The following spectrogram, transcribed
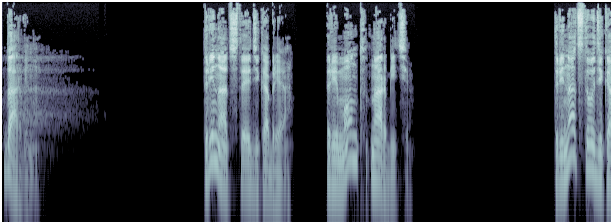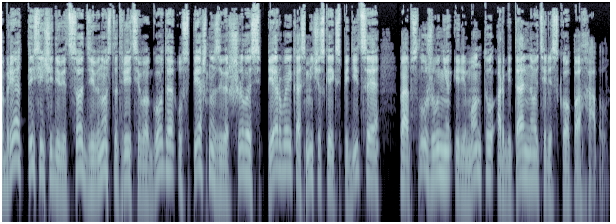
Дарвина. 13 декабря. Ремонт на орбите. 13 декабря 1993 года успешно завершилась первая космическая экспедиция по обслуживанию и ремонту орбитального телескопа Хаббл.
